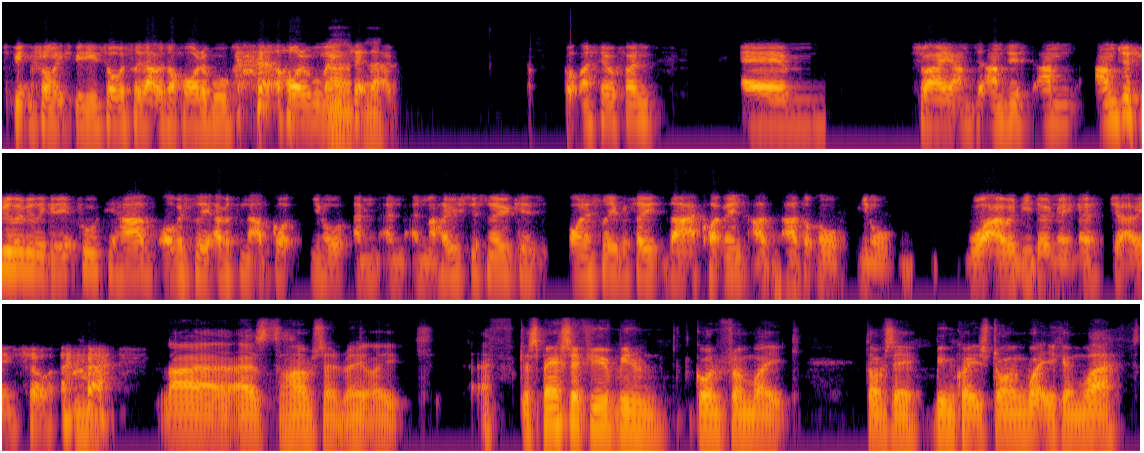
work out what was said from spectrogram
speaking from experience, obviously that was a horrible, horrible mindset uh-huh. that I got myself in. Um, I, I'm, I'm just, I'm, I'm just really, really grateful to have obviously everything that I've got, you know, in, in, in my house just now. Because honestly, without that equipment, I, I don't know, you know, what I would be doing right now. Do you know what I mean? So. Mm. That is 100 percent right. Like, if, especially if you've been going from like, obviously being quite strong, what you can lift,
